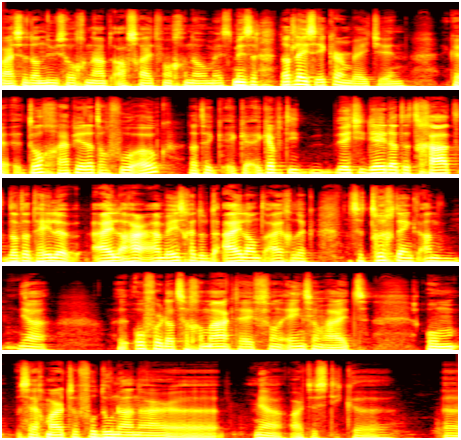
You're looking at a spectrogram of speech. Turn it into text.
Waar ze dan nu zogenaamd afscheid van genomen is. Tenminste, dat lees ik er een beetje in. Ik, eh, toch? Heb je dat gevoel ook? Dat ik, ik, ik heb het beetje idee dat het gaat, dat dat hele haar aanwezigheid op de eiland eigenlijk, dat ze terugdenkt aan ja, het offer dat ze gemaakt heeft van eenzaamheid, om zeg maar te voldoen aan haar eh, ja, artistieke eh,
